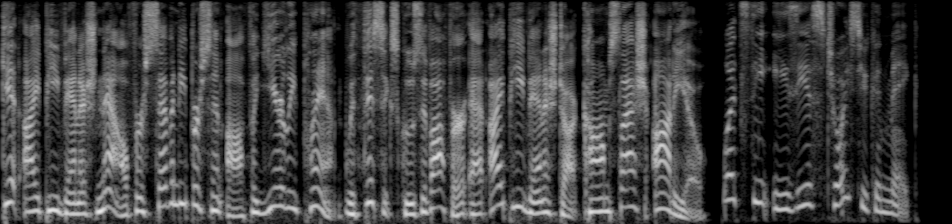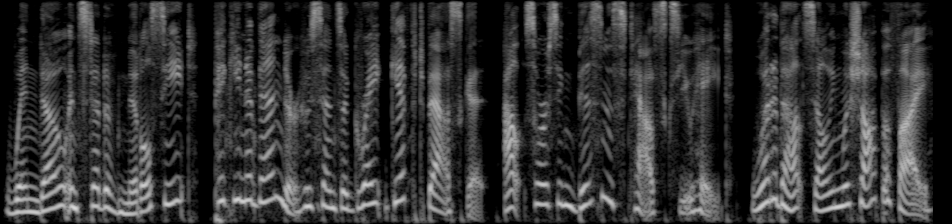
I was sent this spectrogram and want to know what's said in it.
Get IPVanish now for 70% off a yearly plan with this exclusive offer at ipvanish.com/audio. What's the easiest choice you can make? Window instead of middle seat? Picking a vendor who sends a great gift basket? Outsourcing business tasks you hate? What about selling with Shopify?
